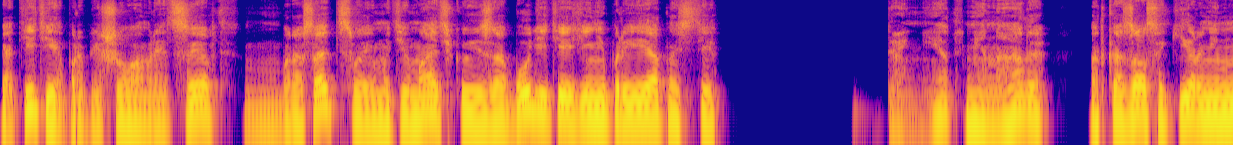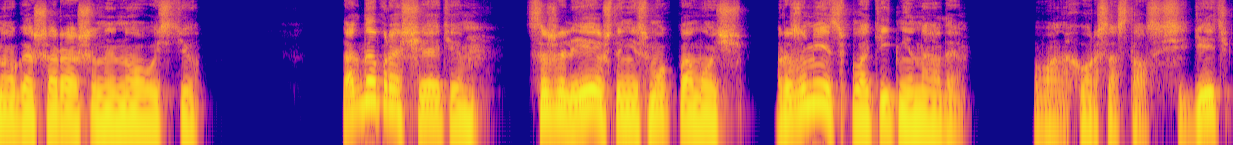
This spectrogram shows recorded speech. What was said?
Хотите, я пропишу вам рецепт, бросайте свою математику и забудете эти неприятности». «Да нет, не надо», — отказался Кир, немного ошарашенный новостью. «Тогда прощайте. Сожалею, что не смог помочь. Разумеется, платить не надо». Ван Хорс остался сидеть,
